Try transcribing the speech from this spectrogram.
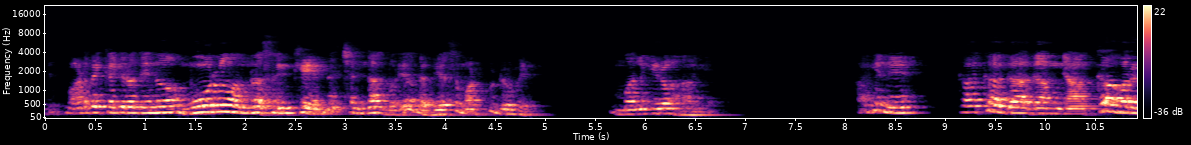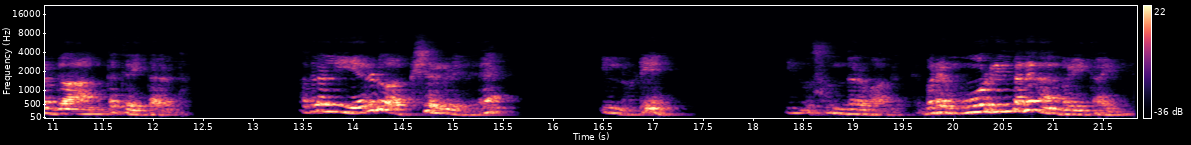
ಅದಕ್ಕೆ ಮಾಡಬೇಕಾಗಿರೋದೇನು? ಮೂರು ಅನ್ನೋ ಸಂಖ್ಯೆಯನ್ನು ಚೆನ್ನಾಗಿ ಬರೆಯೋದು, ಅಭ್ಯಾಸ ಮಾಡ್ಕೊಂಡಿರ್ಬೇಕು. ಮಲಗಿರೋ ಹಾಗೆ. ಹಾಗೆಯೇ ಕ ಕ, ಗ ಗ ಜ್ಞ ಕ ವರ್ಗ ಅಂತ ಕರೀತಾರಲ್ಲ. ಅದರಲ್ಲಿ ಎರಡು ಅಕ್ಷರಗಳಿವೆ. ಇಲ್ಲಿ ನೋಡಿ, ಇದು ಸುಂದರವಾಗುತ್ತೆ. ಬರೀ ಮೂರರಿಂದನೇ ನಾನು ಬರೀತಾ ಇದ್ದೀನಿ.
